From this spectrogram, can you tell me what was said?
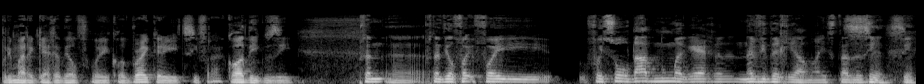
primeira guerra dele foi Codebreaker e decifrar códigos e... Portanto, uh, portanto ele foi, foi, foi soldado numa guerra na vida real, não é isso que estás a dizer? Sim, sim.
